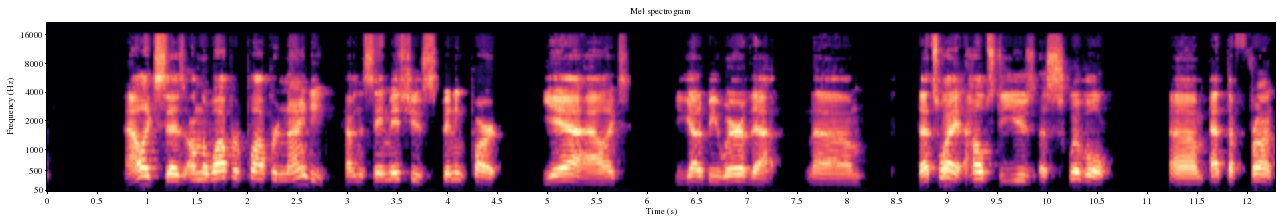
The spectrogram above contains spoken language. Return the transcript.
Uh... Alex says on the Whopper Plopper 90, having the same issue, spinning part. Yeah, Alex. You got to be aware of that. Um, that's why it helps to use a swivel um, at the front,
